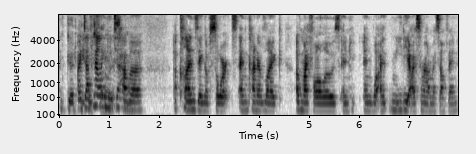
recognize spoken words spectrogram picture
and good I definitely follow need to have a a cleansing of sorts and kind of like of my follows and and what I, media I surround myself in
